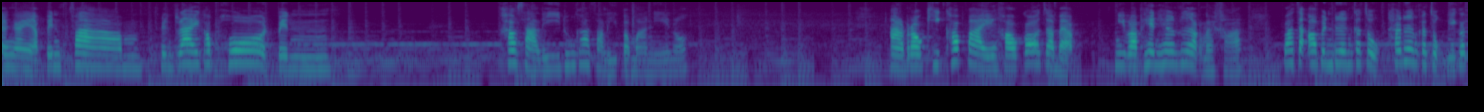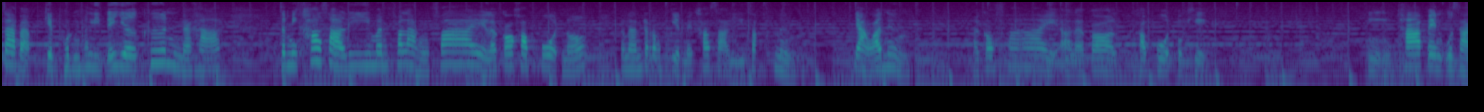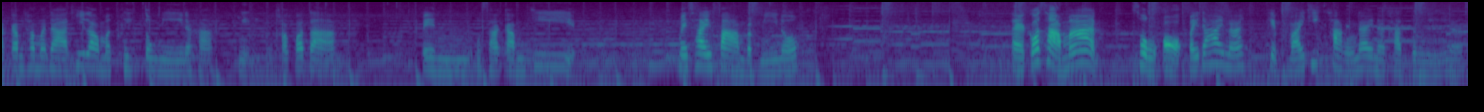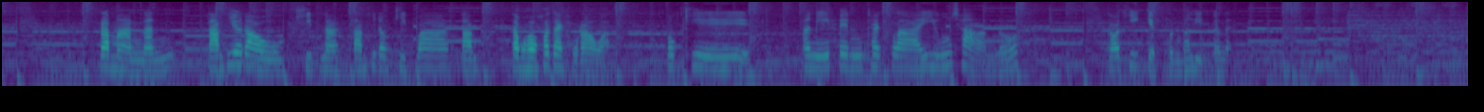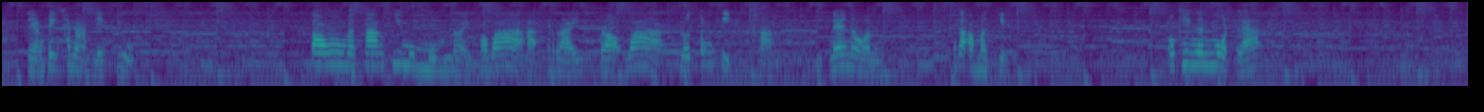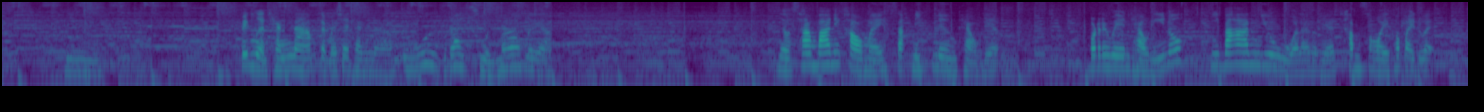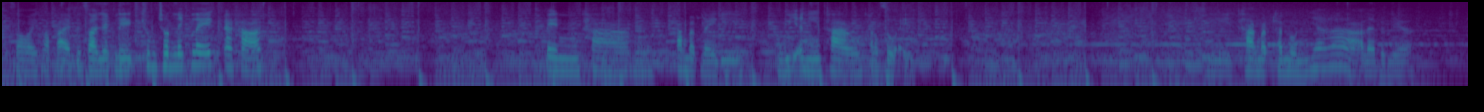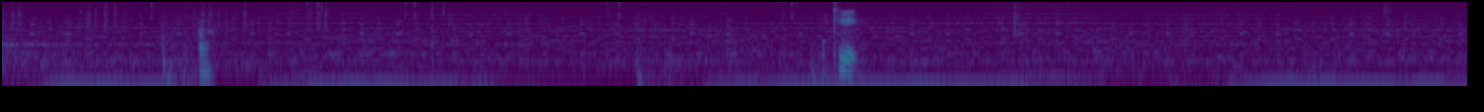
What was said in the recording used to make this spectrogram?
ยังไงอะเป็นฟาร์ม เป็นไร่ข้าวโพด เป็นข้าวสาลีทุ่งข้าวสาลีประมาณนี้เนาะ อะเราคลิกเข้าไปเขาก็จะแบบมีประเภทให้เลือกนะคะ ว่าจะเอาเป็นเรือนกระจก ถ้าเรือนกระจกนี้ก็จะแบบเก็บผลผลิตได้เยอะขึ้นนะคะ จะมีข้าวสาลีมันฝรั่งฝ้ายแล้วก็ข้าวโพดเนาะดังนั้นเราเปลี่ยนเป็นข้าวสาลีสักหนึ่งอย่างละหนึ่งแล้วก็ฝ้ายอะแล้วก็ข้าวโพดโอเคนี่ถ้าเป็นอุตสาหกรรมธรรมดาที่เรามาคลิกตรงนี้นะคะนี่เขาก็จะเป็นอุตสาหกรรมที่ไม่ใช่ฟาร์มแบบนี้เนาะ แต่ก็สามารถส่งออกไปได้นะ เก็บไว้ที่คลังได้นะคะตรงนี้นะ ประมาณนั้นตามที่เราคิดนะ ตามที่เราคิดว่าตามตามความเข้าใจของเราอะโอเค อันนี้เป็นคล้ายๆยุ้งฉางเนาะก็ที่เก็บผลผลิตนั่นแหละแต่ยังเป็นขนาดเล็กอยู่ ต้องมาสร้างที่มุมๆหน่อยเพราะว่าอะไรเพราะว่ารถต้องติดค่ะ ติดแน่นอนเขาจะเอามาเก็บ โอเคเงินหมดแล้วเป็นเหมือนแทงน้ำแต่ไม่ใช่แทงน้ำอู้ยได้สวยมากเลยอะเดี๋ยวสร้างบ้านให้เขาไหมสักนิดนึงแถวเนี้ยบริเวณแถวนี้เนาะมีบ้านอยู่อะไรแบบนี้ทำซอยเข้าไปด้วย ซอยเข้าไปเป็นซอยเล็ก ๆ ชุมชนเล็ก ๆ นะคะ เป็นทางทำแบบไหนดีอุ้ยอันนี้ทางทางสวย ทางแบบถนนหญ้าอะไรแบบเนี้ยโอเค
